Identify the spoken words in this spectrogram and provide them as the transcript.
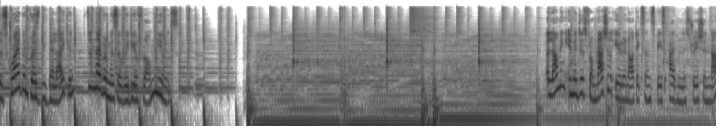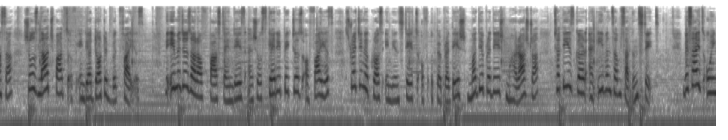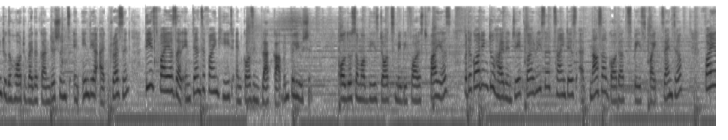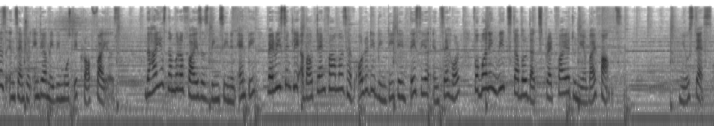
Subscribe and press the bell icon to never miss a video from NYOOOZ. Alarming images from National Aeronautics and Space Administration NASA shows large parts of India dotted with fires. The images are of past 10 days and show scary pictures of fires stretching across Indian states of Uttar Pradesh, Madhya Pradesh, Maharashtra, Chhattisgarh and even some southern states. Besides owing to the hot weather conditions in India at present, these fires are intensifying heat and causing black carbon pollution. Although some of these dots may be forest fires, but according to Hiren Jethva, research scientist at NASA Goddard Space Flight Center, fires in central India may be mostly crop fires. The highest number of fires is being seen in MP, where recently about 10 farmers have already been detained this year in Sehore for burning wheat stubble that spread fire to nearby farms. News Desk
